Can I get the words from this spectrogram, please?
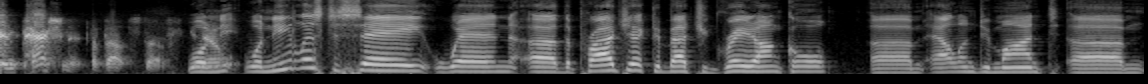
and passionate about stuff. Well, ne- well, needless to say, when uh, the project about your great uncle um, Allen DuMont um,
